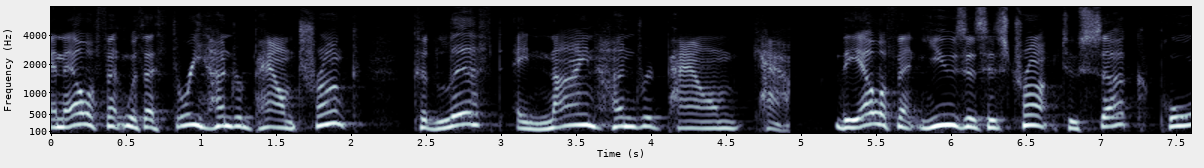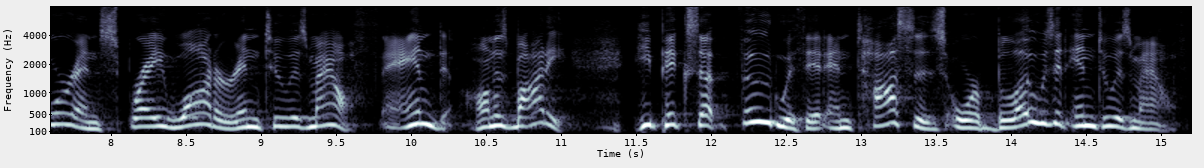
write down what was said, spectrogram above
An elephant with a 300 pound trunk could lift a 900 pound cow. The elephant uses his trunk to suck, pour, and spray water into his mouth and on his body. He picks up food with it and tosses or blows it into his mouth.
